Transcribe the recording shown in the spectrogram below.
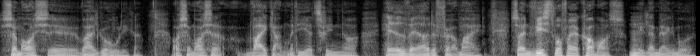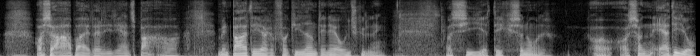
som også øh, var alkoholiker, og som også var i gang med de her trin, og havde været det før mig. Så han vidste, hvorfor jeg kom også, mm. på en eller anden mærkelig måde. Og så arbejdede jeg lidt i hans bar. Og, men bare det at få givet ham den her undskyldning, og sige, at det er sådan noget, og, og sådan er det jo.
